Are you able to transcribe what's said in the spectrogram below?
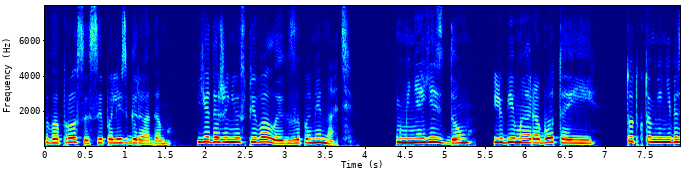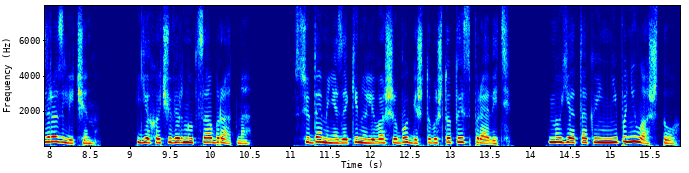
Вопросы сыпались градом. Я даже не успевала их запоминать. У меня есть дом, любимая работа и тот, кто мне не безразличен. Я хочу вернуться обратно. Сюда меня закинули ваши боги, чтобы что-то исправить. Но я так и не поняла, что.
